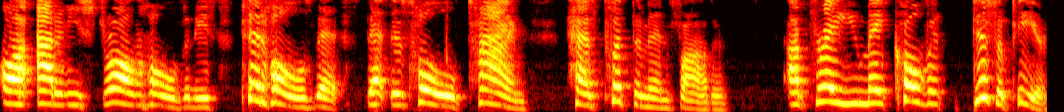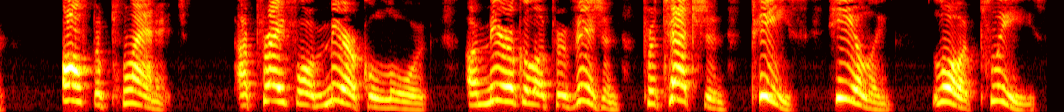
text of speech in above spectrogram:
or out of these strongholds and these pit holes that that this whole time has put them in, Father. I pray you make COVID disappear off the planet. I pray for a miracle, Lord, a miracle of provision, protection, peace, healing. Lord, please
